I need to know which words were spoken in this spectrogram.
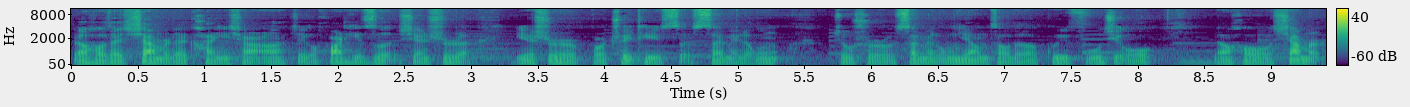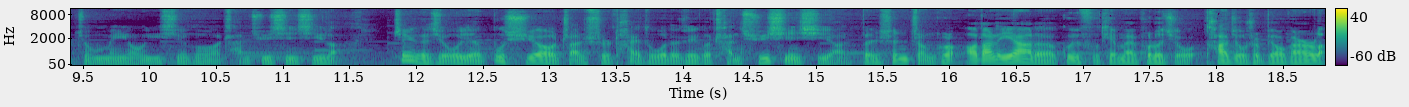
然后在下面再看一下啊，这个花体字显示的也是 Botrytis 赛美龙。就是赛美龙酿造的贵腐酒，然后下面就没有一些个产区信息了。这个酒也不需要展示太多的这个产区信息啊，本身整个澳大利亚的贵腐甜白葡萄酒它就是标杆了。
